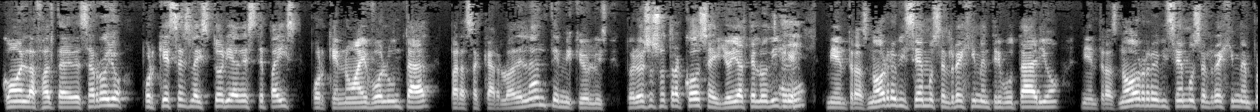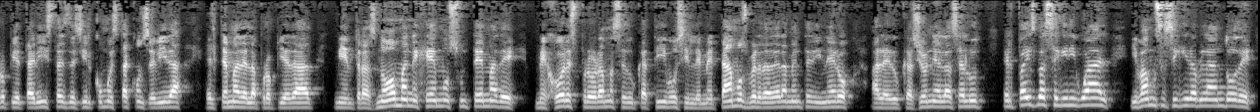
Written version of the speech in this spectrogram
con la falta de desarrollo, porque esa es la historia de este país, porque no hay voluntad para sacarlo adelante, mi querido Luis. Pero eso es otra cosa y yo ya te lo dije, ¿Sí? mientras no revisemos el régimen tributario, mientras no revisemos el régimen proprietarista, es decir, cómo está concebida el tema de la propiedad, mientras no manejemos un tema de mejores programas educativos y le metamos verdaderamente dinero a la educación y a la salud, el país va a seguir igual y vamos a seguir hablando de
